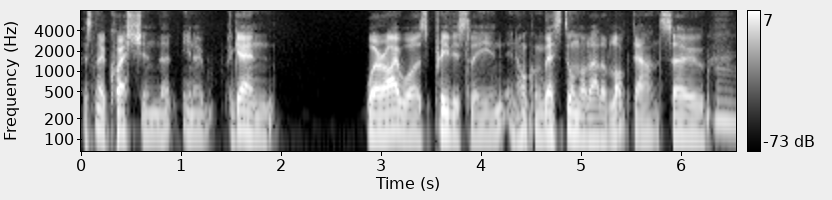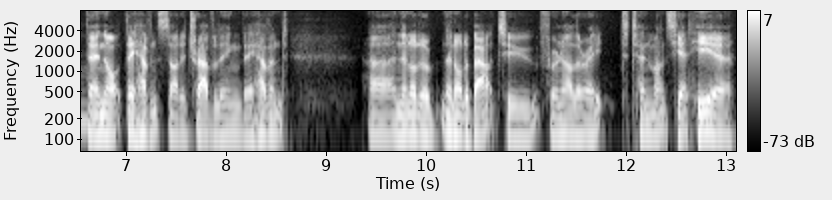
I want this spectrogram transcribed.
there's no question that you know again where I was previously in, in Hong Kong, they're still not out of lockdown, so mm. they're not. They haven't started traveling. They haven't, uh, and they're not. A, they're not about to for another eight to ten months yet. Here,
